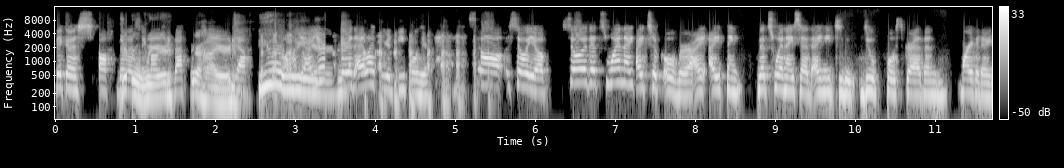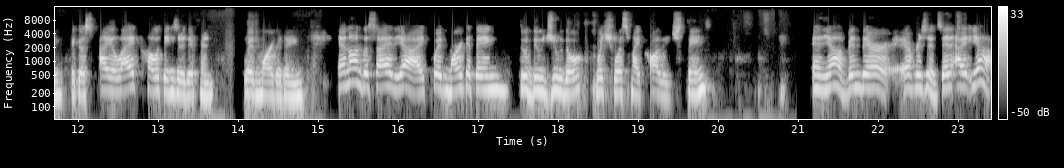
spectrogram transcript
because of the You're weird. background. You're hired. Yeah. You're Oh, weird. yeah, you're weird. I like weird people here. So, so yeah. So that's when I, I took over. I, I think that's when I said I need to do, do post grad and marketing because I like how things are different with marketing. And on the side, yeah, I quit marketing to do judo, which was my college thing. And yeah, been there ever since. And I yeah,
